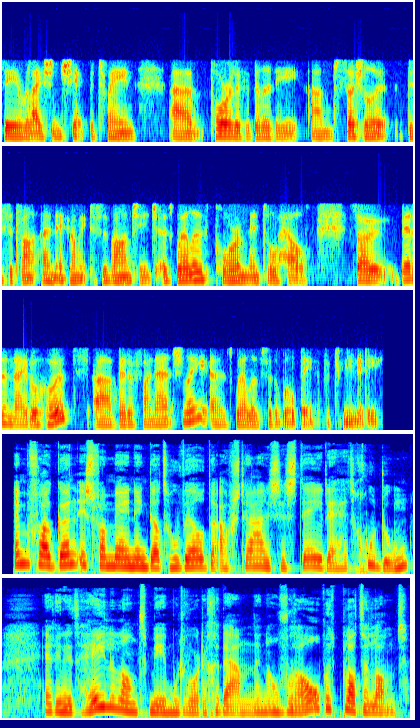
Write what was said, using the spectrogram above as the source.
see a relationship between uh, poorer livability, um, social disadvantage, and economic disadvantage, as well as poorer mental health. So, better neighbourhoods are better financially as well as for the well-being of the community. En mevrouw Gunn is van mening dat hoewel de Australische steden het goed doen, er in het hele land meer moet worden gedaan en dan vooral op het platteland.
